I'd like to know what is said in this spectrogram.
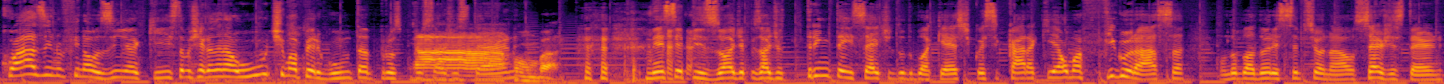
quase no finalzinho aqui. Estamos chegando na última pergunta pro, pro ah, Sérgio Stern. Bomba. Nesse episódio, episódio 37 do Dublacast, com esse cara que é uma figuraça, um dublador excepcional, Sérgio Stern.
